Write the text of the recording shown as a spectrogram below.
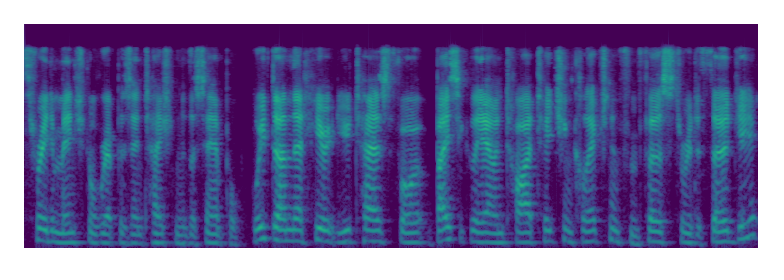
three-dimensional representation of the sample. We've done that here at UTAS for basically our entire teaching collection from first through to third year,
